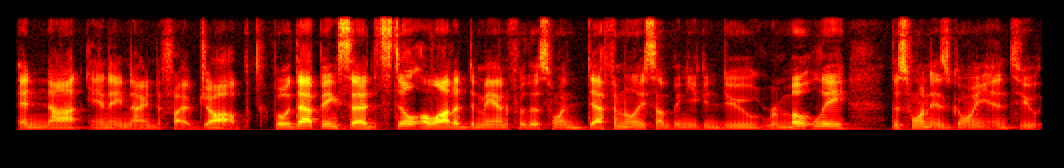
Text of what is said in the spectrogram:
and not in a nine to five job. But with that being said, still a lot of demand for this one. Definitely something you can do remotely. This one is going into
